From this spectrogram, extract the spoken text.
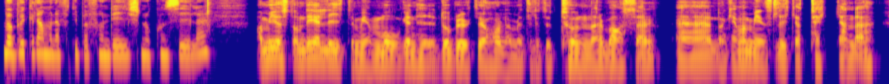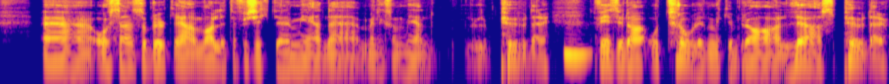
vad brukar du använda för typ av foundation och concealer? Ja, men just om det är lite mer mogen hy, då brukar jag hålla mig till lite tunnare baser. Eh, de kan vara minst lika täckande. Eh, och sen så brukar jag vara lite försiktigare med, eh, med, liksom med puder. Mm. Det finns ju idag otroligt mycket bra löspuder,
